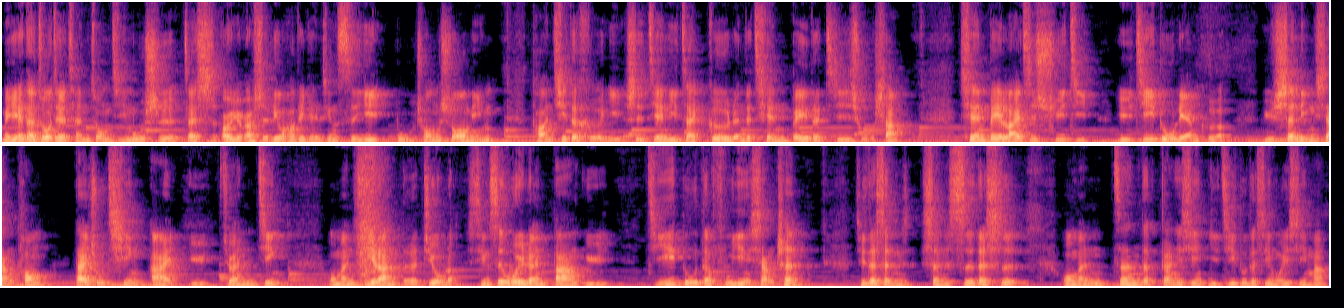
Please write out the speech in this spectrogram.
美言的作者陈忠吉牧师在十二月二十六号的研经释义补充说明，团契的合一是建立在个人的谦卑的基础上，谦卑来自虚己，与基督联合，与圣灵相通。带出亲爱与尊敬。我们既然得救了，行事为人当与基督的福音相称。值得审审视的是，我们真的甘心以基督的心为心吗？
